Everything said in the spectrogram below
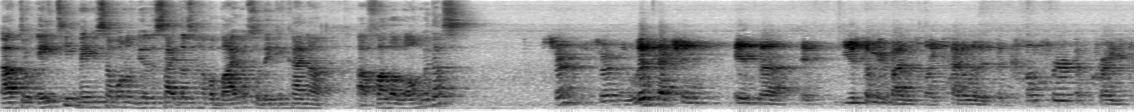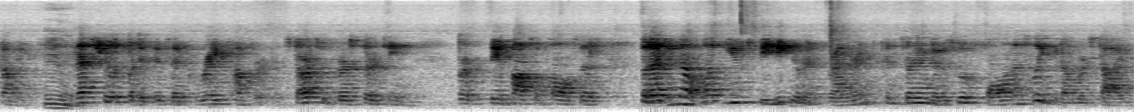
uh, through 18? Maybe someone on the other side doesn't have a Bible, so they can kind of uh, follow along with us? Certainly, certainly. This section is, uh, if you some of your Bibles might title it as the comfort of Christ coming. And that's really what it is. It's a great comfort. It starts with verse 13, where the Apostle Paul says, But I do not want you to be ignorant, brethren, concerning those who have fallen asleep, in other words, died,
